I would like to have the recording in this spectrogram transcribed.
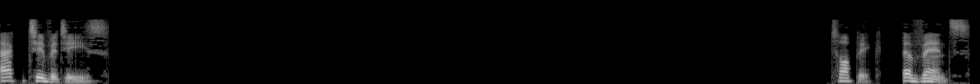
Activities Events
